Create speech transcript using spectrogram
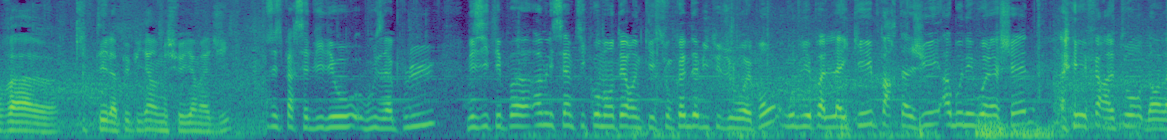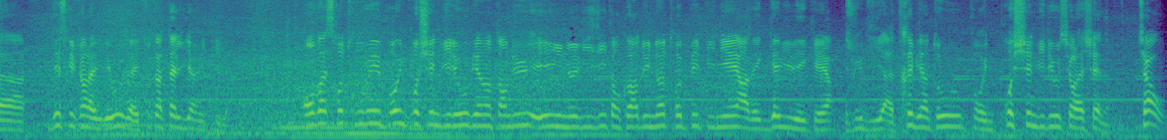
va euh, quitter la pépinière de Monsieur Yamaji. J'espère que cette vidéo vous a plu. N'hésitez pas à me laisser un petit commentaire, une question, comme d'habitude je vous réponds. N'oubliez pas de liker, partager, abonnez-vous à la chaîne et faire un tour dans la description de la vidéo, vous avez tout un tas de liens utiles. On va se retrouver pour une prochaine vidéo bien entendu et une visite encore d'une autre pépinière avec Gabi Becker. Je vous dis à très bientôt pour une prochaine vidéo sur la chaîne. Ciao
